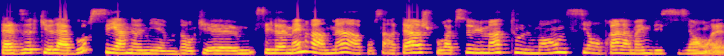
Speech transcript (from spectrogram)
C'est-à-dire que la bourse, c'est anonyme. Donc, euh, c'est le même rendement en pourcentage pour absolument tout le monde si on prend la même décision euh,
